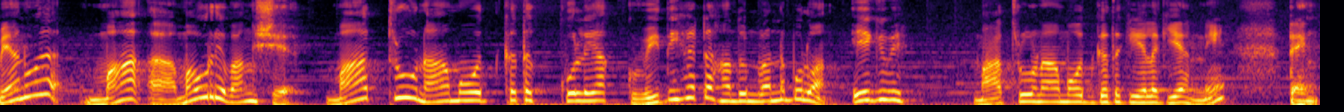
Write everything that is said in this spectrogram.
මෙයනුව මෞර්ය වංශය මාතෘ නාමෝද්ගත කුලයක් විදිහට හඳුන්වන්න පුළුවන්. ඒගවේ මාතෘනාමෝද්ගත කියලා කියන්නේ තැන්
